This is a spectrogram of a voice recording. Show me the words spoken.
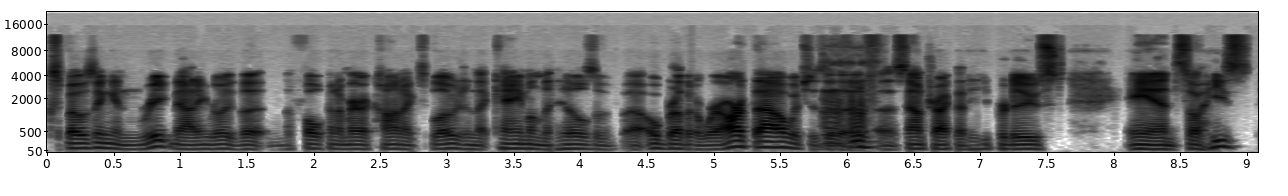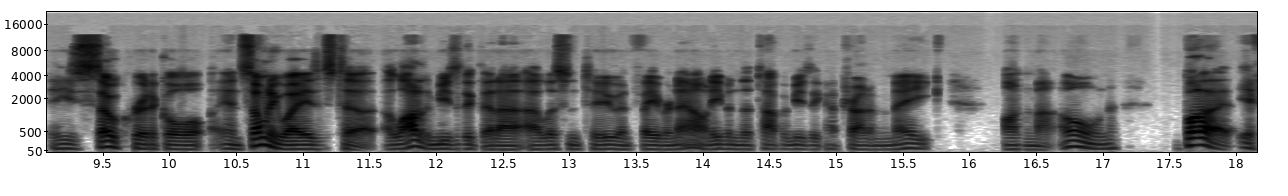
exposing and reigniting really the the folk and Americana explosion that came on the hills of uh, Oh Brother Where Art Thou, which is mm-hmm. a, a, soundtrack that he produced, and so he's he's so critical in so many ways to a lot of the music that I, I, listen to and favor now, and even the type of music I try to make on my own. But if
